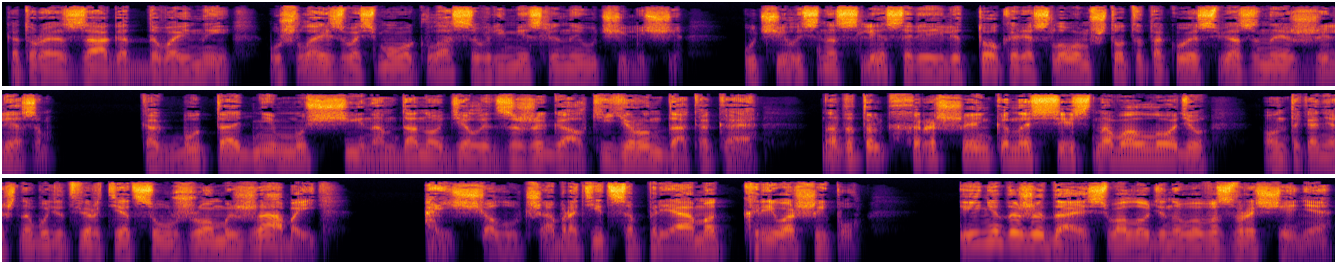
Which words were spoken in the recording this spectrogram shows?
которая за год до войны ушла из восьмого класса в ремесленное училище. Училась на слесаря или токаря, словом, что-то такое, связанное с железом. Как будто одним мужчинам дано делать зажигалки, ерунда какая. Надо только хорошенько насесть на Володю. Он-то, конечно, будет вертеться ужом и жабой. А еще лучше обратиться прямо к Кривошипу. И не дожидаясь Володиного возвращения.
